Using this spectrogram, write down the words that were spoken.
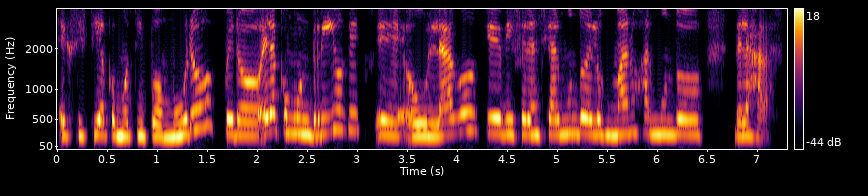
existía como tipo muro, pero era como un río que, eh, o un lago que diferenciaba el mundo de los humanos al mundo de las hadas.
